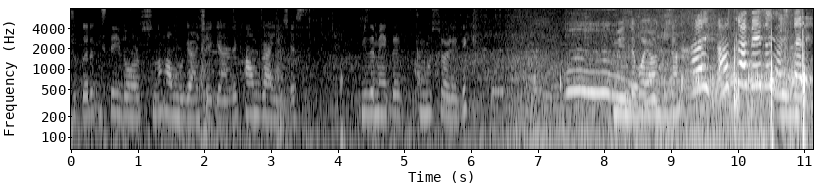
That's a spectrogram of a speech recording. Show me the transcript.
Çocukların isteği doğrultusunda hamburgerciye geldik. Hamburger yiyeceğiz. Biz de Melek'le kumru söyledik. Menü de bayağı güzel. Ay, hatta beni gösterin.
